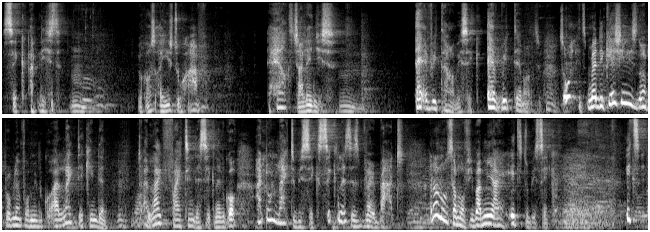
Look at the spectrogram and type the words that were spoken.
sick at least. Because I used to have health challenges. Every time I'll be sick. Every time I'll be sick. So medication is not a problem for me because I like taking them. I like fighting the sickness because I don't like to be sick. Sickness is very bad. I don't know some of you, but me, I hate to be sick. It's,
